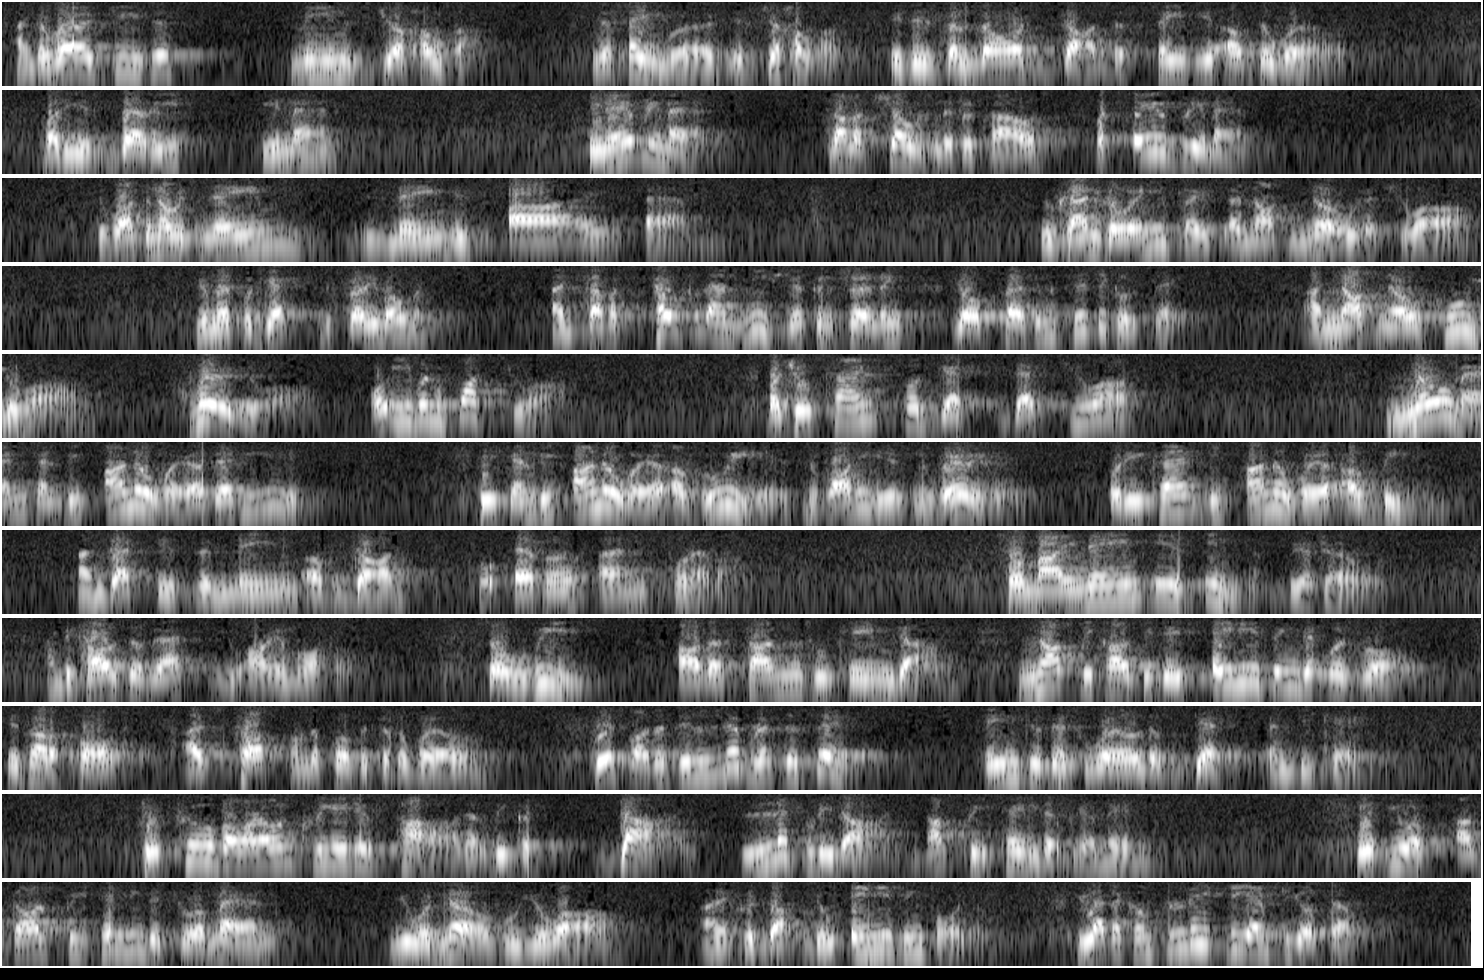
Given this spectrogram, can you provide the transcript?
And the word Jesus means Jehovah. The same word is Jehovah. It is the Lord God, the Savior of the world. But he is buried in man. In every man. Not a chosen little crowd, but every man. You want to know his name? His name is I am. You can't go any place and not know that you are. You may forget this very moment and suffer total amnesia concerning your present physical state and not know who you are, where you are, or even what you are. But you can't forget that you are. No man can be unaware that he is. He can be unaware of who he is and what he is and where he is, but he can't be unaware of being. And that is the name of God forever and forever. So my name is in him, we are told. And because of that, you are immortal. So we are the sons who came down, not because we did anything that was wrong. It's not a fault, as taught from the pulpits of the world. This was a deliberate descent into this world of death and decay to prove our own creative power that we could die, literally die, not pretend that we are men. If you are a God pretending that you're a man, you would know who you are, and it could not do anything for you. You had to completely empty yourself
